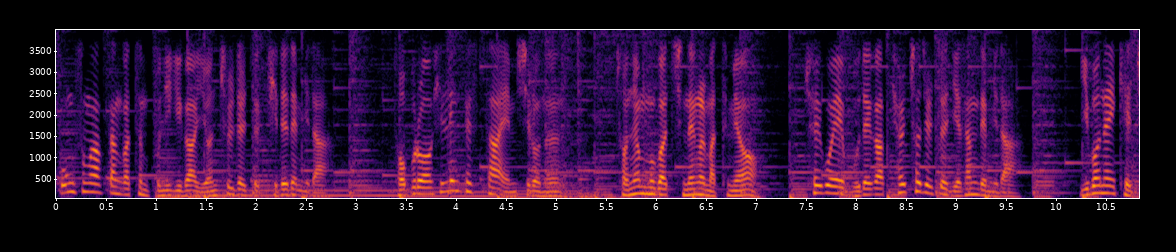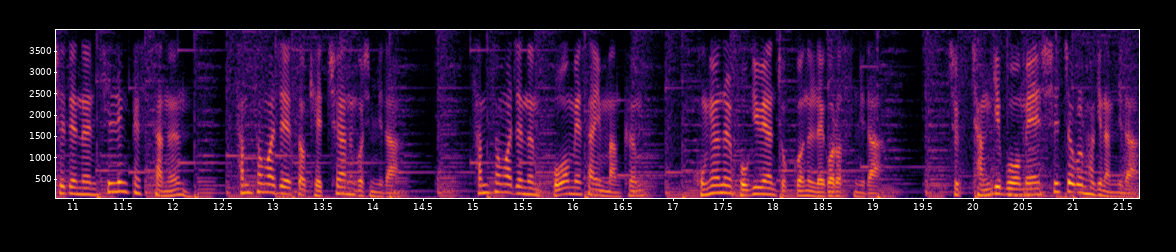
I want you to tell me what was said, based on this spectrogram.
꽁숭아 학당 같은 분위기가 연출될 듯 기대됩니다. 더불어 힐링 페스타 MC로는 전현무가 진행을 맡으며 최고의 무대가 펼쳐질 듯 예상됩니다. 이번에 개최되는 힐링 페스타는 삼성화재에서 개최하는 것입니다. 삼성화재는 보험회사인 만큼 공연을 보기 위한 조건을 내걸었습니다. 즉 장기 보험의 실적을 확인합니다.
